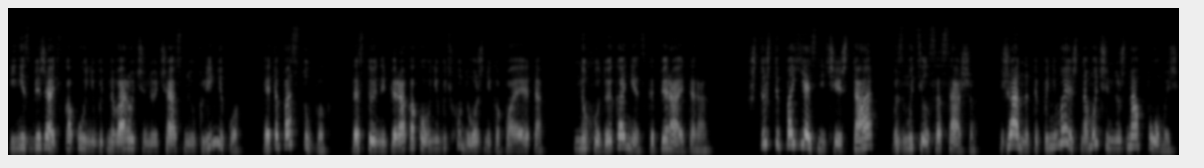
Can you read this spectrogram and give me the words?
и не сбежать в какую-нибудь навороченную частную клинику – это поступок, достойный пера какого-нибудь художника, поэта, но худой конец копирайтера. «Что ж ты поясничаешь-то, а?» – возмутился Саша. «Жанна, ты понимаешь, нам очень нужна помощь.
